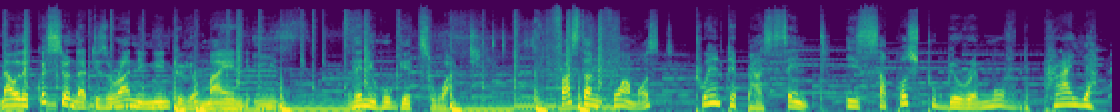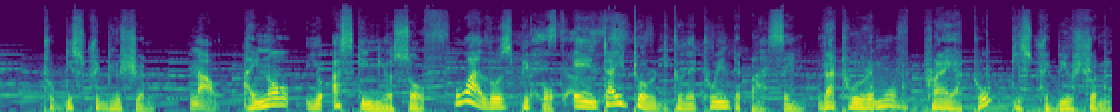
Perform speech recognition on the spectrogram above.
now the question that is running into your mind is then who gets what first and foremost 20% is supposed to be removed prior to distribution now I know you're asking yourself, who are those people entitled to the 20% that will remove prior to distribution?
